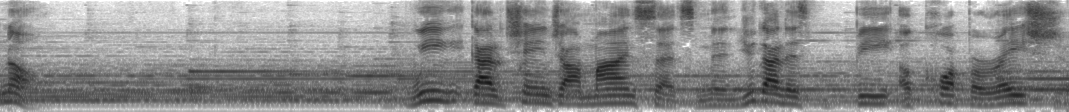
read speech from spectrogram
No. We got to change our mindsets, men. You got to be a corporation.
